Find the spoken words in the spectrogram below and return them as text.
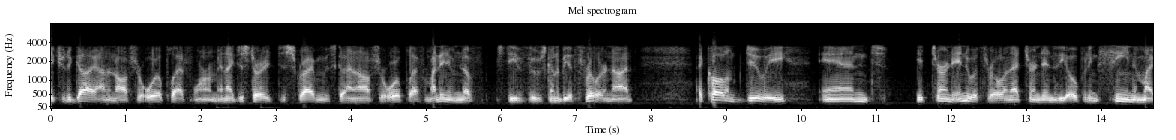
pictured a guy on an offshore oil platform, and I just started describing this guy on an offshore oil platform. I didn't even know, if, Steve, if it was going to be a thriller or not. I called him Dewey, and it turned into a thrill, and that turned into the opening scene in my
